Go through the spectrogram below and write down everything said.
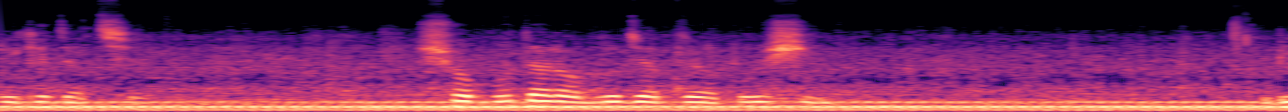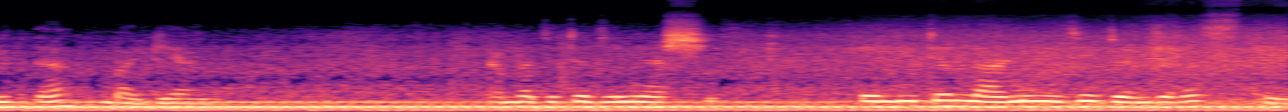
রেখে যাচ্ছে। সভ্যতার অগ্রযাত্রা অপরিসীম। বিদ্যা বা জ্ঞান। আমরা যেটা জেনে আসছি a little learning is a dangerous thing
